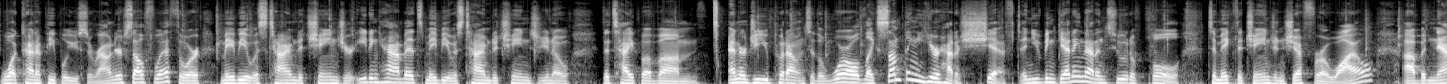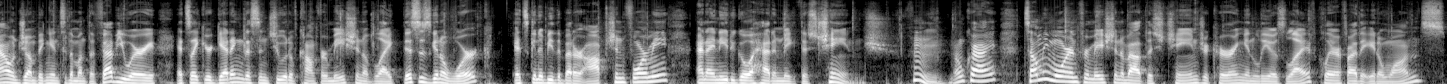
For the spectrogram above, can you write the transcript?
what kind of people you surround yourself with. Or maybe it was time to change your eating habits. Maybe it was time to change, you know, the type of um, energy you put out into the world. Like something here had a shift, and you've been getting that intuitive pull to make the change and shift for a while. Uh, but now jumping into the month of February, it's like you're getting this intuitive confirmation of like, this is going to work. It's going to be the better option for me, and I need to go ahead and make this change. Hmm, okay. Tell me more information about this change occurring in Leo's life. Clarify the Eight of Wands.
